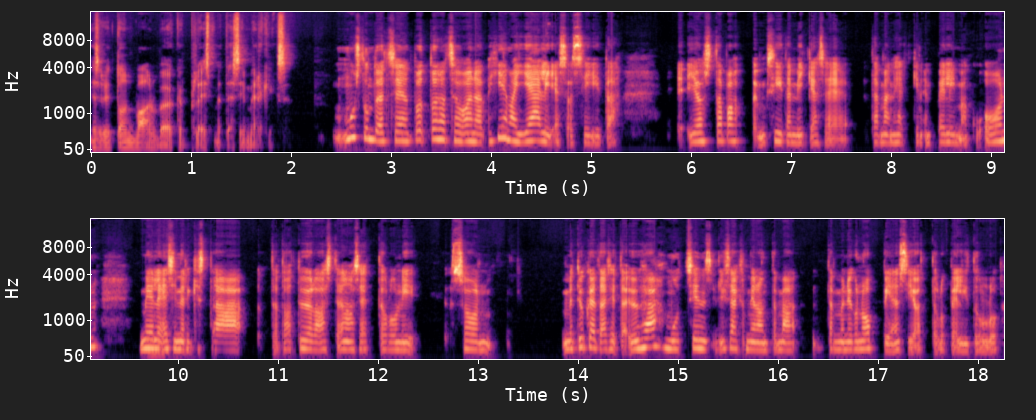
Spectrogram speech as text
ja se nyt on vaan worker placement esimerkiksi musta tuntuu, että se, toisaalta se on aina hieman jäljessä siitä, jos tapa, siitä, mikä se tämänhetkinen pelimaku on. Meille mm. esimerkiksi tämä tota, työlasten asettelu, niin se on, me tykätään sitä yhä, mutta sen lisäksi meillä on tämä tämmöinen niin noppien sijoittelupeli tullut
